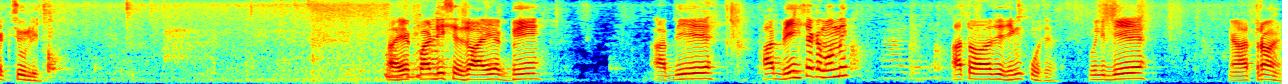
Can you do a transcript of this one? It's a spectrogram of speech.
એકચ્યુઅલી આ એક પાડી છે, જો આ એક ભેં. આ બે. આ ભેં છે કે મમ્મી? આ તો હજી ઝીંકું છે. ઓલી બે ને આ ત્રણ.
